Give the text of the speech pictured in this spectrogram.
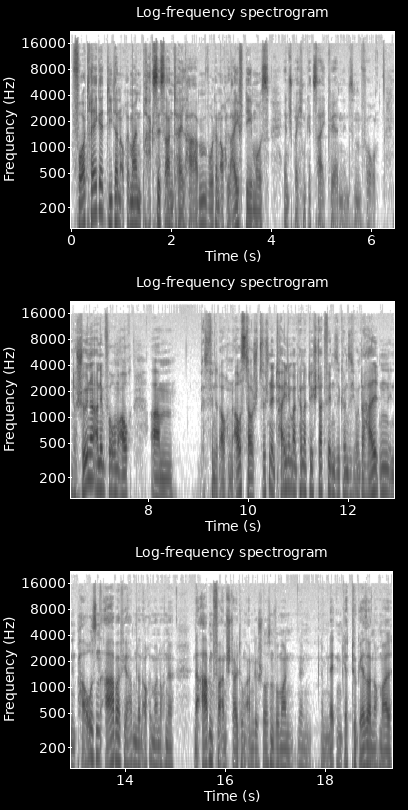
Vorträge, die dann auch immer einen Praxisanteil haben, wo dann auch Live-Demos entsprechend gezeigt werden in diesem Forum. Das mhm. Schöne an dem Forum auch, ähm, es findet auch ein Austausch zwischen den Teilnehmern kann natürlich stattfinden. Sie können sich unterhalten in den Pausen, aber wir haben dann auch immer noch eine, eine Abendveranstaltung angeschlossen, wo man in einem netten Get-Together nochmal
